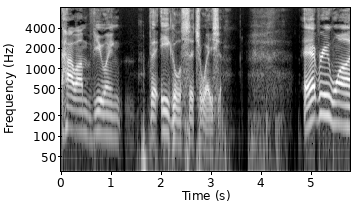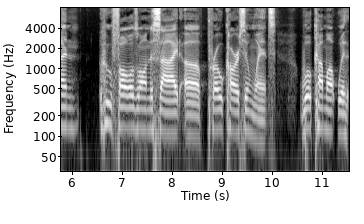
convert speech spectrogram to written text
how I'm viewing the Eagles situation. Everyone who falls on the side of pro Carson Wentz will come up with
